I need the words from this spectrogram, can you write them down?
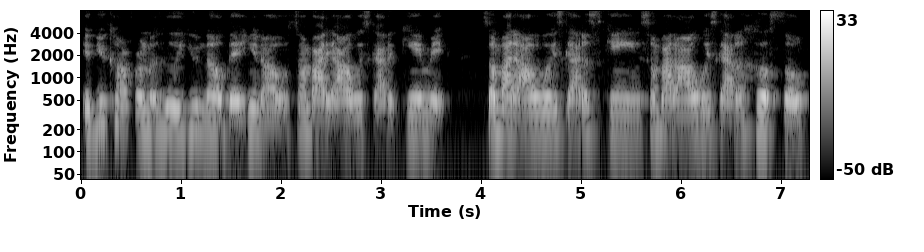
if you come from the hood, you know that, you know, somebody always got a gimmick, somebody always got a scheme, somebody always got a hustle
